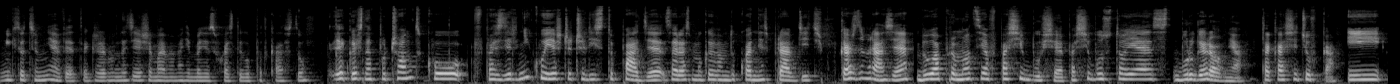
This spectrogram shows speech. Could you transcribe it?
nikt o tym nie wie, także mam nadzieję, że moja mama nie będzie słuchać tego podcastu. Jakoś na początku, w październiku jeszcze, czy listopadzie, zaraz mogę Wam dokładnie sprawdzić. W każdym razie była promocja w Pasibusie. Pasibus to jest burgerownia, taka sieciówka. I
